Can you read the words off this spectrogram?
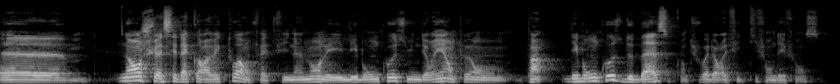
Euh, non, je suis assez d'accord avec toi en fait. Finalement, les, les Broncos, mine de rien, on peut en... Enfin, des Broncos de base, quand tu vois leur effectif en défense,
